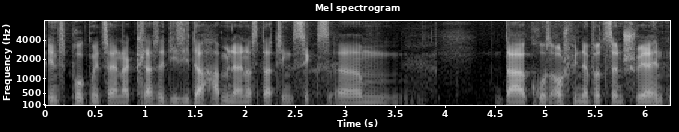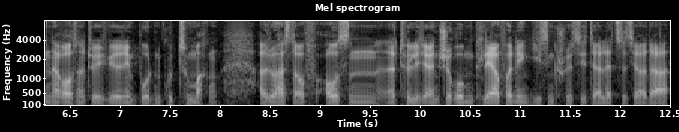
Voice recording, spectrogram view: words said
Innsbruck mit seiner Klasse, die sie da haben in einer Starting Six, ähm, da groß aufspielen, da wird es dann schwer, hinten heraus natürlich wieder den Boden gut zu machen. Also du hast auf Außen natürlich einen Jerome Claire von den Gießen Chrissy, der letztes Jahr da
